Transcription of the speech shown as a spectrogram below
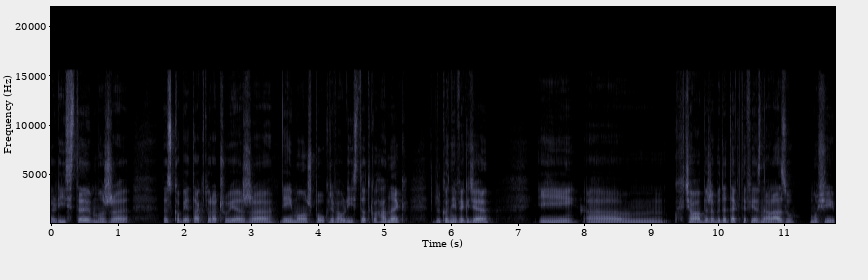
listy, może to jest kobieta, która czuje, że jej mąż poukrywał listy od kochanek, tylko nie wie gdzie i um, chciałaby, żeby detektyw je znalazł. Musi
